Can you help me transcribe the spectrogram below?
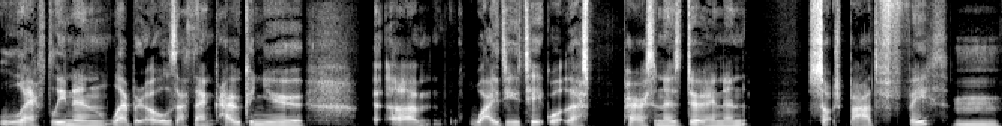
left leaning liberals. I think how can you um, why do you take what this person is doing in such bad faith? Mm.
